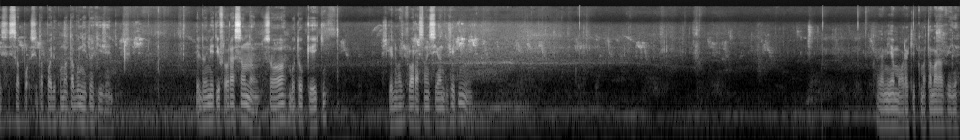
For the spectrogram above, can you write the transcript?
Olha esse citopode como tá bonito aqui, gente. Ele não emitiu floração não, só botou cake. Acho que ele não vai de floração esse ano de jeito nenhum. Olha a minha mora aqui, como tá maravilha.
